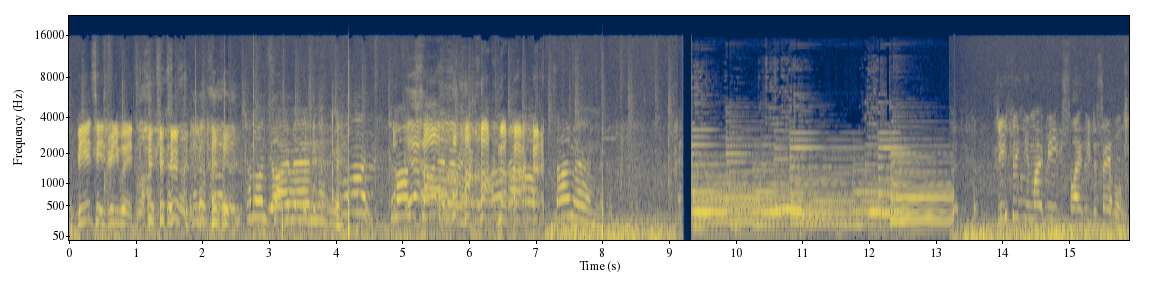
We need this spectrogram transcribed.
If he hits it, it's really weird. Come on, Simon. Come on. Come on, Simon. no. Simon. Do you think you might be slightly disabled?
